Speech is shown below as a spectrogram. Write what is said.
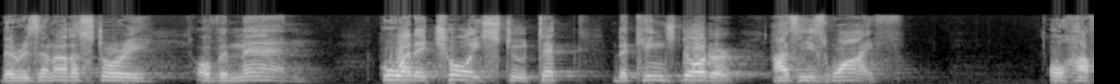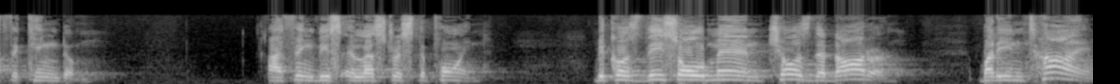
There is another story of a man who had a choice to take the king's daughter as his wife or half the kingdom. I think this illustrates the point. Because this old man chose the daughter but in time,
